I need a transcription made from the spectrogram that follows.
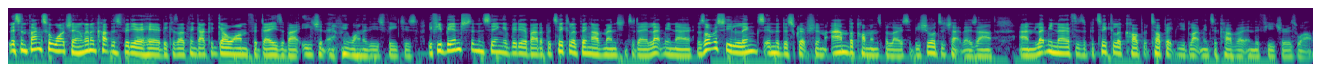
Listen, thanks for watching. I'm going to cut this video here because I think I could go on for days about each and every one of these features. If you'd be interested in seeing a video about a particular thing I've mentioned today, let me know. There's obviously links in the description and the comments below, so be sure to check those out. And let me know if there's a particular topic you'd like me to cover in the future as well.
